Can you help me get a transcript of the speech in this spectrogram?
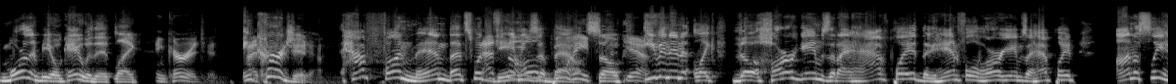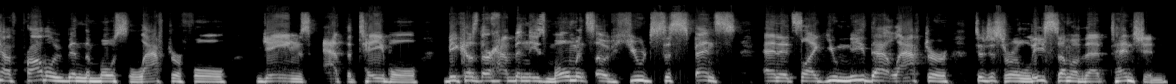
more than be okay with it, like encourage it. Encourage it. Yeah. Have fun, man. That's what That's gaming's about. Point. So yeah. even in like the horror games that I have played, the handful of horror games I have played, honestly have probably been the most laughterful games at the table because there have been these moments of huge suspense and it's like you need that laughter to just release some of that tension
